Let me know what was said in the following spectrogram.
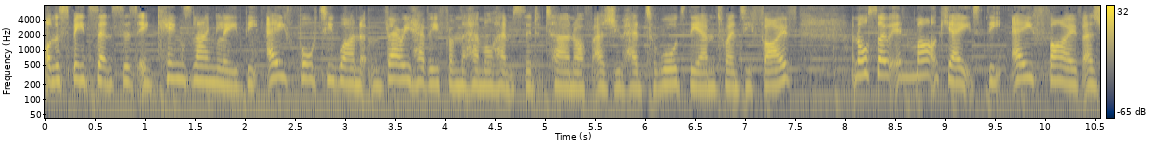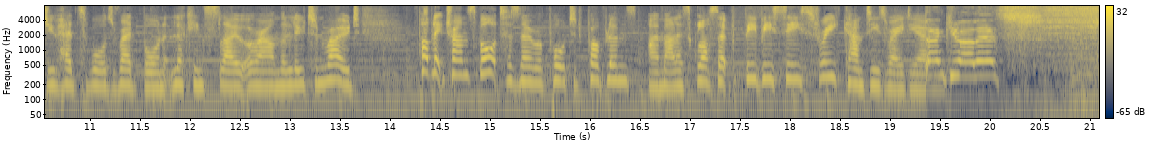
On the speed sensors in Kings Langley, the A41 very heavy from the Hemel Hempstead turn off as you head towards the M25. And also in Markyate, the A5 as you head towards Redbourn, looking slow around the Luton Road. Public transport has no reported problems. I'm Alice Glossop, BBC Three Counties Radio. Thank you, Alice.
